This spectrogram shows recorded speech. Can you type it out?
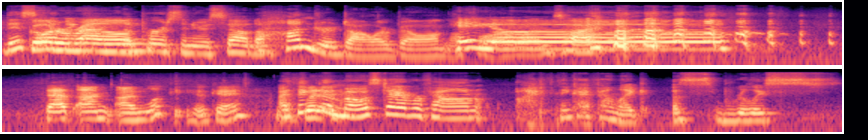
This Going around- the person who's found a hundred dollar bill on the hey floor one time. that I'm I'm lucky. Okay, I think But- the most I ever found, I think I found like a really s-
